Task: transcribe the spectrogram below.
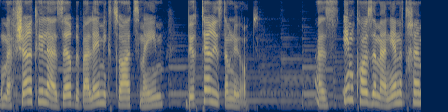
ומאפשרת לי להיעזר בבעלי מקצוע עצמאיים ביותר הזדמנויות. אז אם כל זה מעניין אתכם,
